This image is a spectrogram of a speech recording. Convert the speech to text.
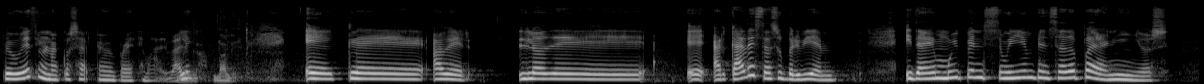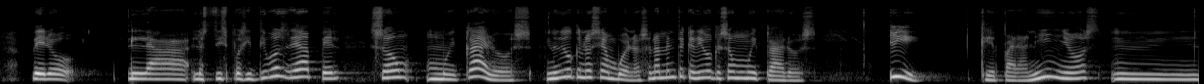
pero voy a decir una cosa que me parece mal, ¿vale? Venga, dale. Eh, que, a ver, lo de eh, arcade está súper bien y también muy, muy bien pensado para niños, pero la, los dispositivos de Apple son muy caros. No digo que no sean buenos, solamente que digo que son muy caros. Y que para niños, mm,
